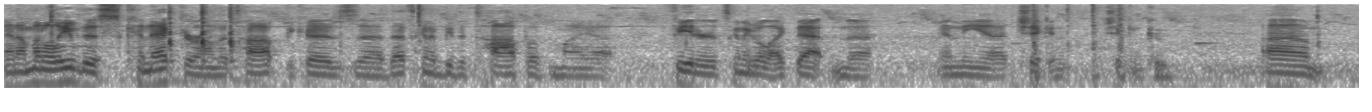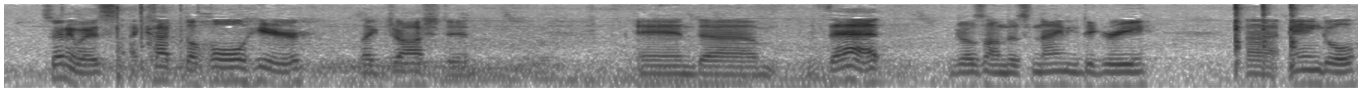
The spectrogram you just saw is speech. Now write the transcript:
And I'm going to leave this connector on the top because uh, that's going to be the top of my uh, feeder. It's going to go like that in the in the uh, chicken chicken coop. Um, so, anyways, I cut the hole here like Josh did, and um, that goes on this 90 degree uh, angle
